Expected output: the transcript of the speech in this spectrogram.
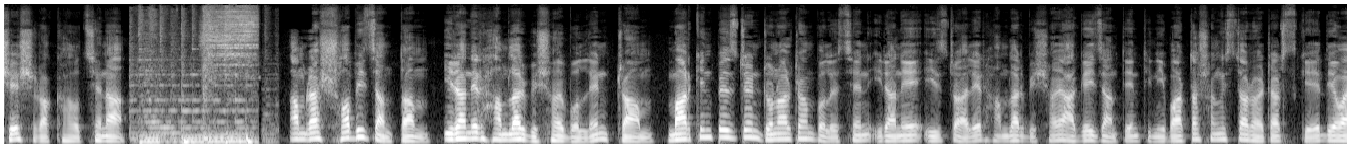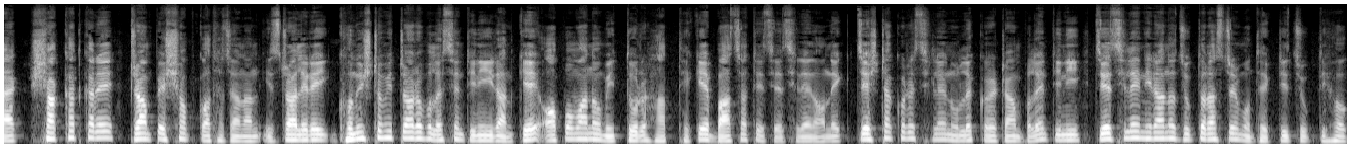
শেষ রক্ষা হচ্ছে না। আমরা সবই জানতাম ইরানের হামলার বিষয়ে বললেন ট্রাম্প। মার্কিন প্রেসিডেন্ট ডোনাল্ড ট্রাম্প বলেছেন, ইরানে ইসরায়েলের হামলার বিষয়ে আগেই জানতেন তিনি। বার্তা সংস্থা রয়টার্সকে দেওয়া এক সাক্ষাৎকারে ট্রাম্প সব কথা জানান। ইসরায়েলের এই ঘনিষ্ঠ মিত্র আরও বলেছেন, তিনি ইরানকে অপমান ও মৃত্যুর হাত থেকে বাঁচাতে চেয়েছিলেন। অনেক চেষ্টা করেছিলেন, উল্লেখ করে ট্রাম্প বলেন, তিনি চেয়েছিলেন ইরান ও যুক্তরাষ্ট্রের মধ্যে একটি চুক্তি হোক।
